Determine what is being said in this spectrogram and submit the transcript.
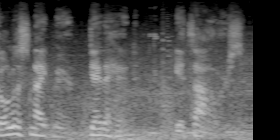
Skolas Nightmare, dead ahead. It's ours.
